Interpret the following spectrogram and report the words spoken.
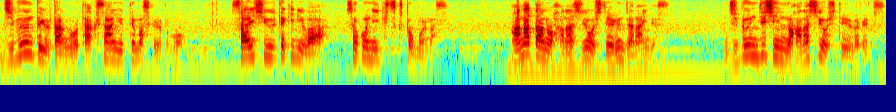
自分という単語をたくさん言ってますけれども最終的にはそこに行き着くと思いますあなたの話をしているんじゃないんです自分自身の話をしているわけです。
